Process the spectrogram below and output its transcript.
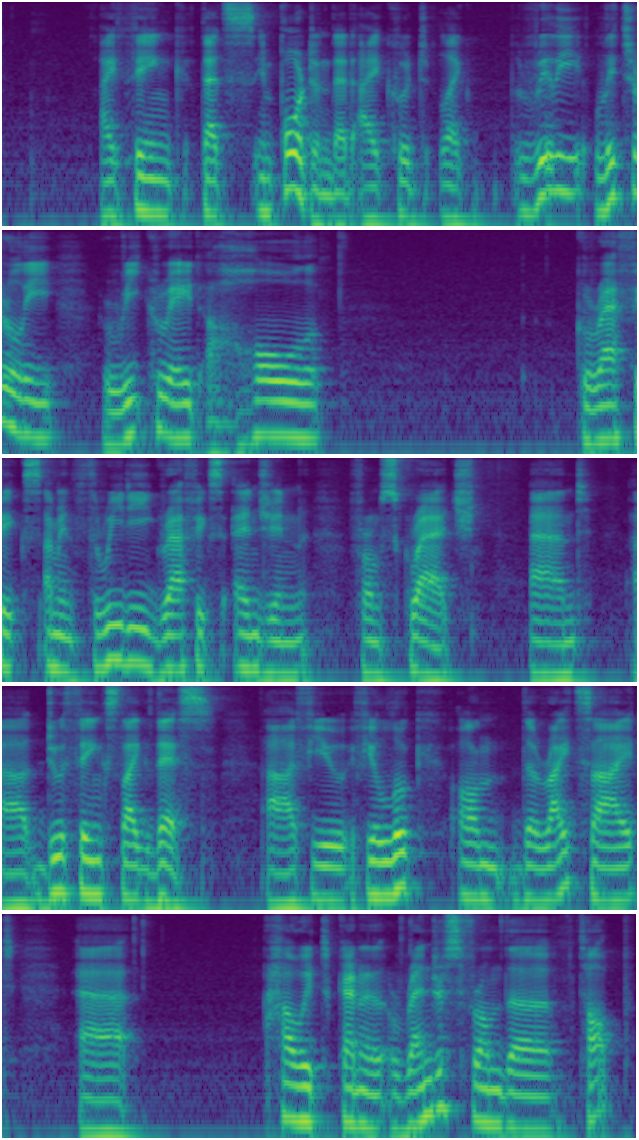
i think that's important that i could like really literally recreate a whole graphics i mean 3d graphics engine from scratch and uh, do things like this. Uh, if you if you look on the right side, uh, how it kind of renders from the top,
